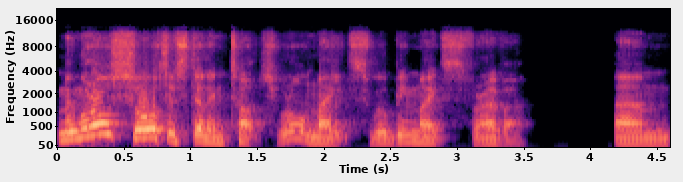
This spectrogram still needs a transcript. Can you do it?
I mean, we're all sort of still in touch. We're all mates. We'll be mates forever. Um,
